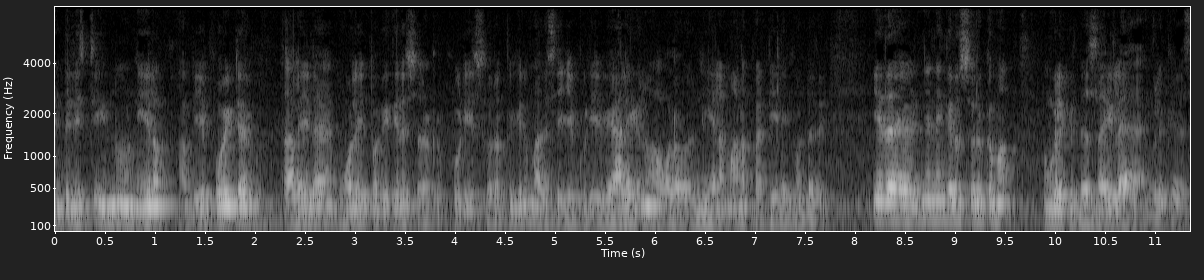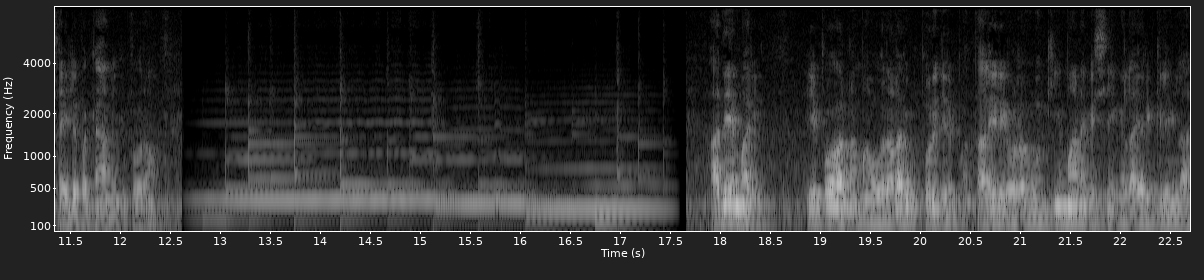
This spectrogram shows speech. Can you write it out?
இந்த லிஸ்ட்டு இன்னும் நீளம். அப்படியே போயிட்டே இருக்கும் தலையில் மூளைப்பகுதியில் சுரக்கக்கூடிய சுரப்புகளும் அது செய்யக்கூடிய வேலைகளும் அவ்வளோ நீளமான பட்டியலை கொண்டது. இதை என்னங்கிறது சுருக்கமாக உங்களுக்கு இந்த சைடில் உங்களுக்கு சைடில் இப்போ காமிக்க போகிறோம் அதே மாதிரி இப்போது நம்ம ஓரளவுக்கு புரிஞ்சிருப்போம். தலையில் எவ்வளோ முக்கியமான விஷயங்கள்லாம் இருக்கு இல்லைங்களா?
